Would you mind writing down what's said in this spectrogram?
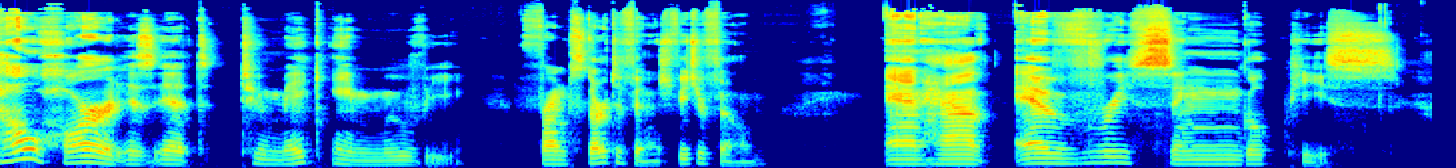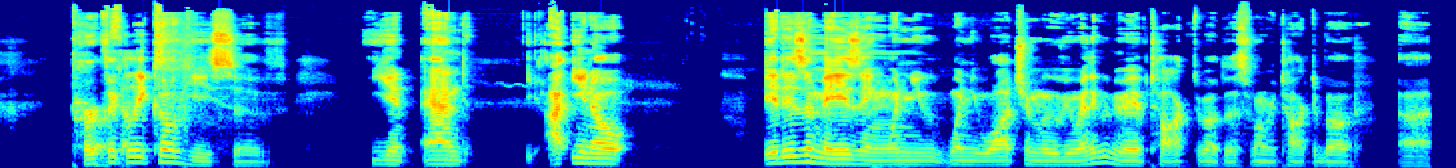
how hard is it to make a movie from start to finish, feature film, and have every single piece perfectly Perfect. cohesive, you, and I, you know, it is amazing when you when you watch a movie. I think we may have talked about this when we talked about uh,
